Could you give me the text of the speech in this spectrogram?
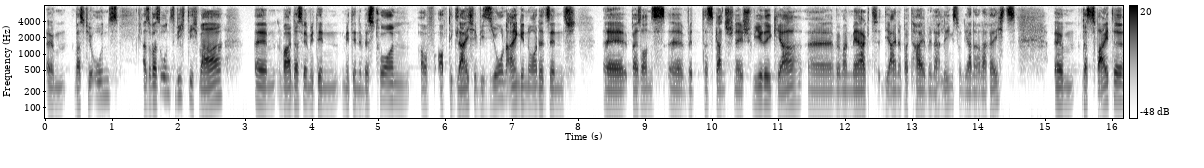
Ähm, was für uns, also was uns wichtig war, ähm, war, dass wir mit den, mit den Investoren auf, auf die gleiche Vision eingenordet sind. Äh, weil sonst äh, wird das ganz schnell schwierig, ja, äh, wenn man merkt, die eine Partei will nach links und die andere nach rechts. Ähm, das zweite,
